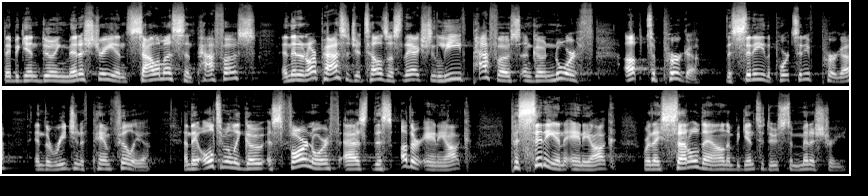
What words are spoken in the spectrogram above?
They begin doing ministry in Salamis and Paphos. And then in our passage, it tells us they actually leave Paphos and go north up to Perga, the city, the port city of Perga, in the region of Pamphylia. And they ultimately go as far north as this other Antioch, Pisidian Antioch, where they settle down and begin to do some ministry.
